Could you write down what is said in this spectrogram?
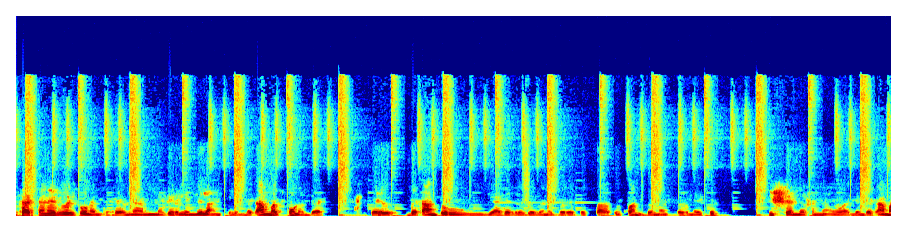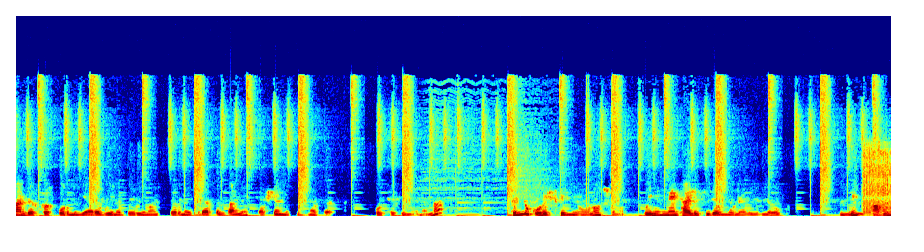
ከአርሰናል በልጦ ነበረ ምናምን ነገር ልንል አንችልም። በጣም መጥፎ ነበር። በጣም ጥሩ እያደረገ በነበረበት ሰዓት እንኳን በማንቸስተር ዩናይትድ ሲሸነፍ እናየዋለን። በጣም under perform እያደረጉ የነበሩ የማንቸስተር ዩናይትድ አሰልጣኞች ያሸንፉት ነበር ፖቸቲኖን እና ትልቁ risk የሚሆነው እሱ ነው። winning mentality ደግሞ ለሌለው ግን አሁን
